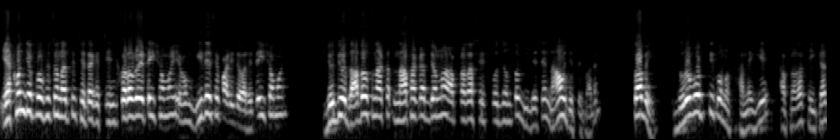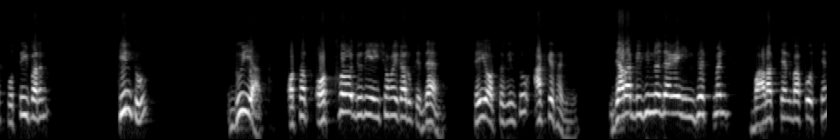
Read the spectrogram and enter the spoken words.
এখন যে প্রফেশন আছে সেটাকে চেঞ্জ করারও এটাই সময় এবং বিদেশে পাড়ি দেওয়ার এটাই সময়। যদিও দ্বাদশ না থাকার জন্য আপনারা শেষ পর্যন্ত বিদেশে নাও যেতে পারেন। তবে দূরবর্তী কোনো স্থানে গিয়ে আপনারা সেই কাজ করতেই পারেন। কিন্তু দুই আট, অর্থাৎ অর্থ যদি এই সময় কারুকে দেন, সেই অর্থ কিন্তু আটকে থাকবে। যারা বিভিন্ন জায়গায় ইনভেস্টমেন্ট বাড়াচ্ছেন বা করছেন,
